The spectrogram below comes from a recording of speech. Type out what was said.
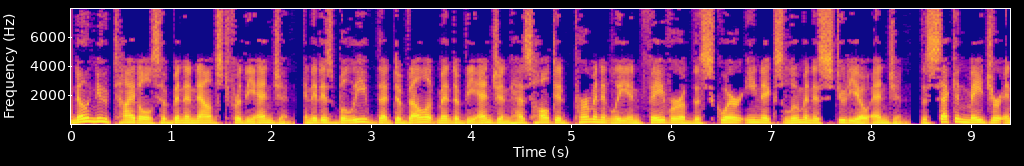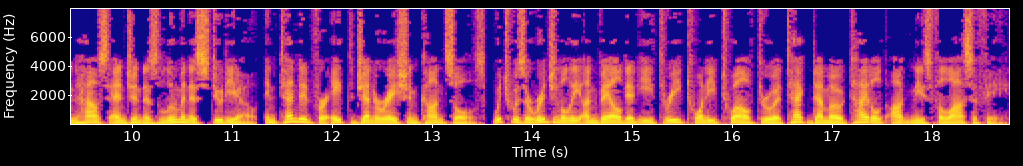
No new titles have been announced for the engine, and it is believed that development of the engine has halted permanently in favor of the Square Enix Luminous Studio engine. The second major in-house engine is Luminous Studio, intended for 8th generation consoles, which was originally unveiled at E3 2012 through a tech demo titled Agni's Philosophy.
